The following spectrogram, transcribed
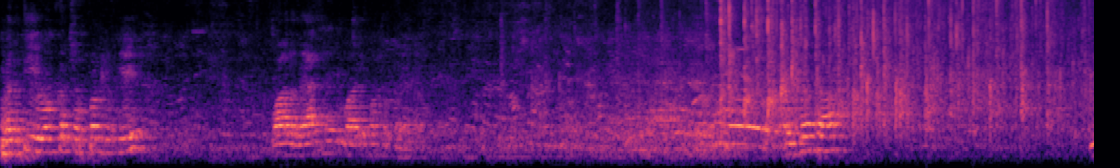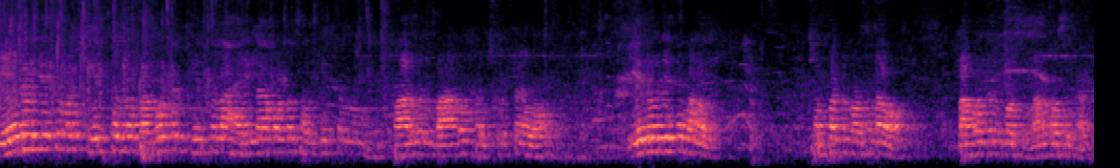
ప్రతి ఒక్క చప్పట్లకి వాళ్ళ వ్యాఖ్యాన్ని ఎందుకంటే అంతేకా ఏ రోజైతే కీర్తనలో భగవంతుడి కీర్తన హరినామంలో సంకీర్తన పాల్గొని భాగం పంచుకుంటామో ఏ రోజైతే మనం చప్పట్లు కొడుతున్నామో భగవంతుని కోసం మన కోసం కాదు.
